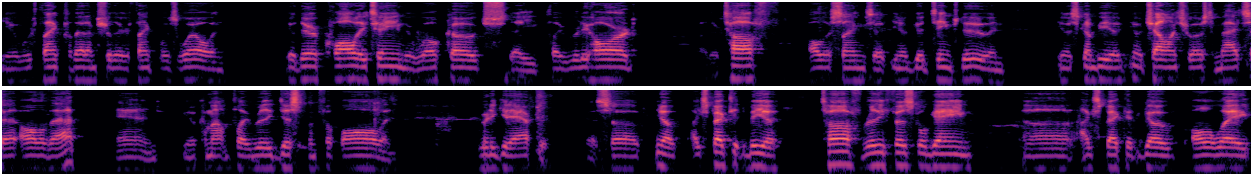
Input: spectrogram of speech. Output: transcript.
you know we're thankful that. I'm sure they're thankful as well. And you know they're a quality team. They're well coached. They play really hard. Uh, they're tough all those things that you know good teams do, and you know it's going to be a you know challenge for us to match that all of that, and you know come out and play really disciplined football and really get after it. So you know I expect it to be a tough, really physical game. Uh, I expect it to go all the way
